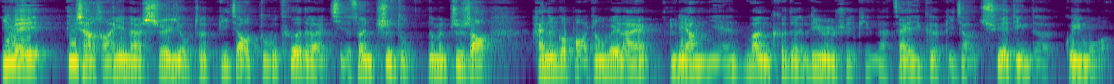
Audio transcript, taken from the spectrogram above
因为地产行业呢是有着比较独特的结算制度，那么至少还能够保证未来两年万科的利润水平呢，在一个比较确定的规模。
